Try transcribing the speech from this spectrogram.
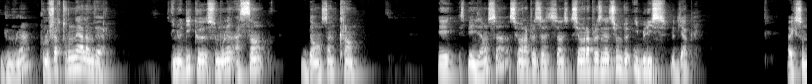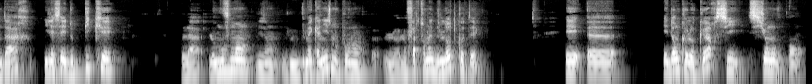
du moulin, pour le faire tourner à l'envers. Il nous dit que ce moulin a 100 dents, 100 crans. Et c'est bien évidemment ça, c'est une, une, représentation de Iblis, le diable. Avec son dard, il essaye de piquer le mouvement, disons, du, mécanisme pour le, le, faire tourner de l'autre côté. Et, euh, donc le cœur, si, on, on,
